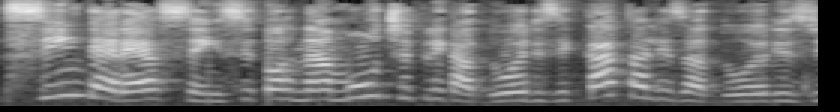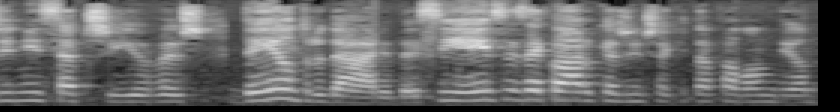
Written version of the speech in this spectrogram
se interessem em se tornar multiplicadores e catalisadores de iniciativas dentro da área das ciências. É claro que a gente aqui está falando dentro,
